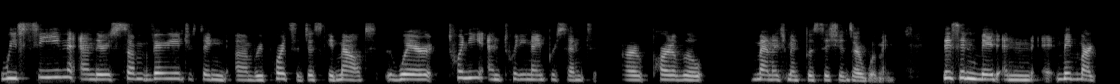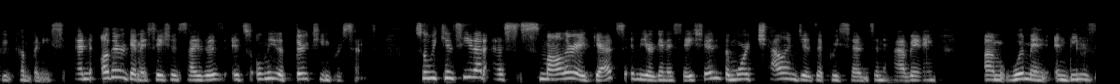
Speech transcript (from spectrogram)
we've seen, and there's some very interesting um, reports that just came out, where 20 and 29% are part of the management positions are women. This in mid and mid-market companies and other organization sizes, it's only the 13%. So we can see that as smaller it gets in the organization, the more challenges it presents in having um, women in these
